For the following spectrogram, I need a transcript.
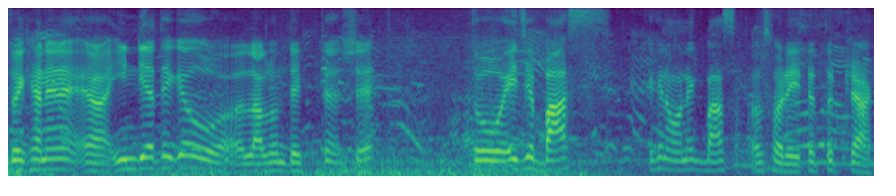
তো এখানে ইন্ডিয়া থেকেও লালন দেখতে আসে। তো এই যে বাস এখানে অনেক বাস সরি এটা তো ট্রাক।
